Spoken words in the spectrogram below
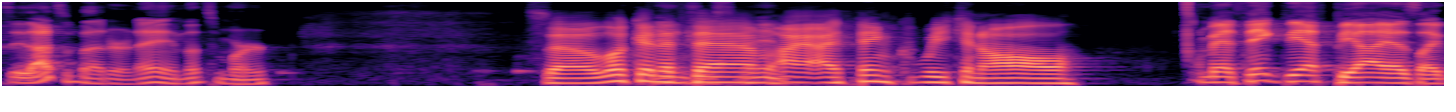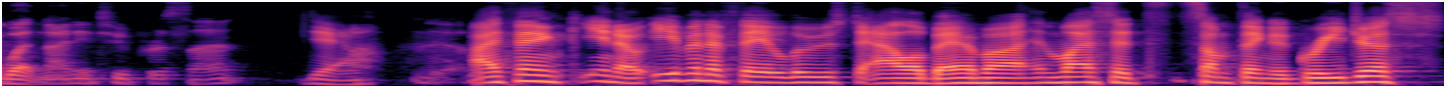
See, that's a better name. That's more. so looking at them. I, I think we can all I mean, I think the FPI has like what ninety two percent. Yeah. I think, you know, even if they lose to Alabama, unless it's something egregious,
